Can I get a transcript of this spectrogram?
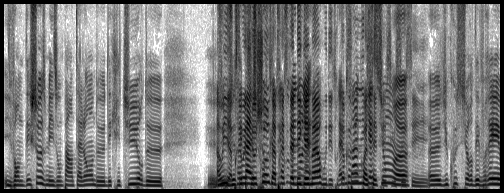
ils vendent des choses, mais ils n'ont pas un talent de d'écriture, de euh, Ah oui, je après, c'est autre chose. Après, peut-être des la- gamers ou des trucs comme ça, quoi. C'est- euh, c'est- euh, du coup sur des vrais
